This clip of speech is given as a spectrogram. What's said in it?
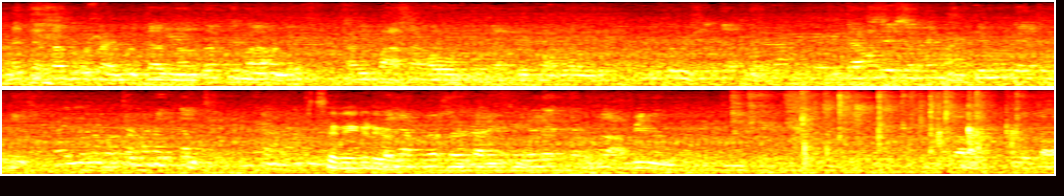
आणि त्याचा दोष आहे. मग त्यानंतर ते मला म्हणजे काही असा भाऊ होतो त्यात एक वाढला म्हणजे मी तो विषय त्यात नाही. त्यामध्ये सगळी माहिती म्हणून द्यायची उद्देश. सगळीकडे त्यांनी आपलं सहकार्य केलेलं आहे. त्याबद्दल अभिनंदन. चला, येतो.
